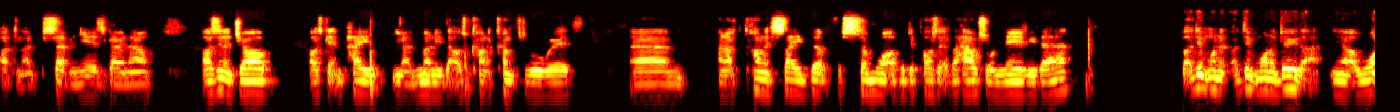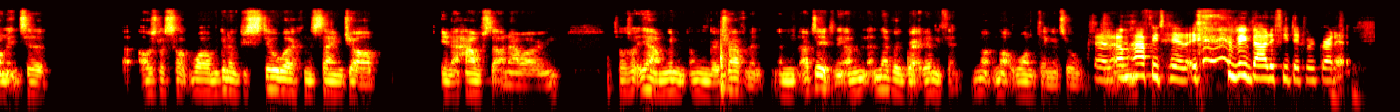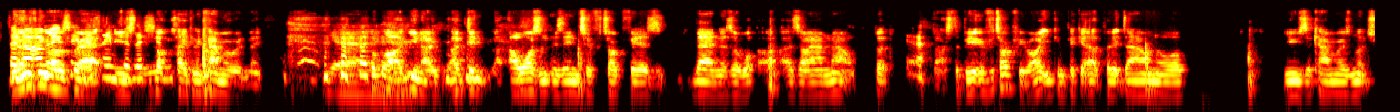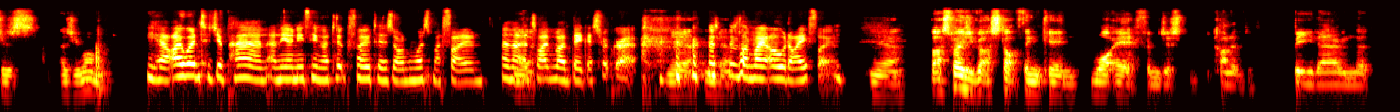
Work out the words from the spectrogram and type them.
I don't know, seven years ago now. I was in a job, I was getting paid, you know, money that I was kind of comfortable with. Um, and I kind of saved up for somewhat of a deposit of a house or nearly there. But I didn't want to, I didn't want to do that. You know, I wanted to, I was just like, well, I'm going to be still working the same job in a house that I now own. So I was like, yeah, I'm going to, I'm going to go traveling. And I did. And I never regretted anything. Not, not one thing at all. Good. i'm happy to hear that it'd be bad if you did regret it The so only no, i'm thing I literally in the regret same is position not taking a camera with me. Yeah. But, well, you know, I didn't. I wasn't as into photography as then as I, as I am now. But Yeah. that's the beauty of photography, right? You can pick it up, put it down, or use the camera as much as as you want. Yeah i went to japan and the only thing i took photos on was my phone and that's Yeah. like my biggest regret Yeah, it yeah. was like my old iphone Yeah, but I suppose you've got to stop thinking what if and just kind of be there in the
